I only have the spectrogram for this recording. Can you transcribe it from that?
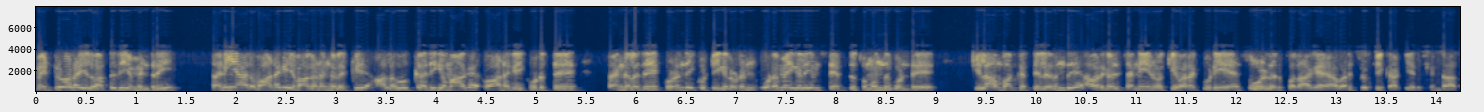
மெட்ரோ ரயில் வசதியுமின்றி தனியார் வாடகை வாகனங்களுக்கு அளவுக்கு அதிகமாக வாடகை கொடுத்து தங்களது குழந்தை குட்டிகளுடன் உடைமைகளையும் சேர்த்து சுமந்து கொண்டு கிளாம்பாக்கத்திலிருந்து அவர்கள் சென்னையை நோக்கி வரக்கூடிய சூழல் இருப்பதாக அவர் சுட்டிக்காட்டியிருக்கின்றார்.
